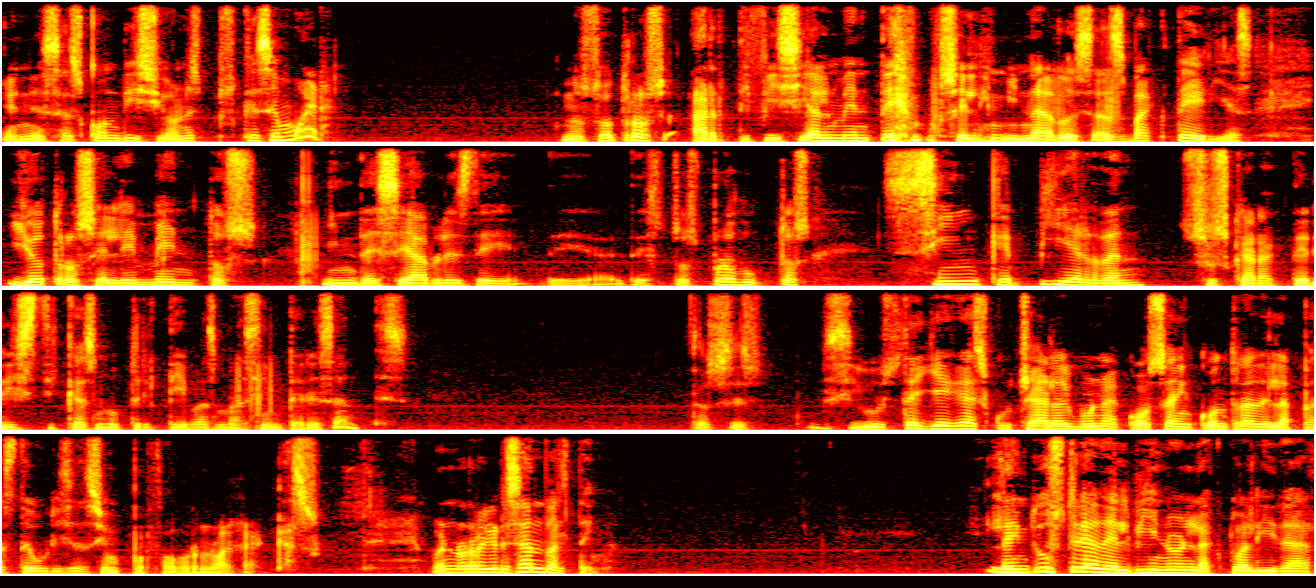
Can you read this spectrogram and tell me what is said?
en esas condiciones, pues que se muera. Nosotros artificialmente hemos eliminado esas bacterias y otros elementos indeseables de, de estos productos sin que pierdan sus características nutritivas más interesantes. Entonces, si usted llega a escuchar alguna cosa en contra de la pasteurización, por favor no haga caso. Bueno, regresando al tema. La industria del vino en la actualidad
